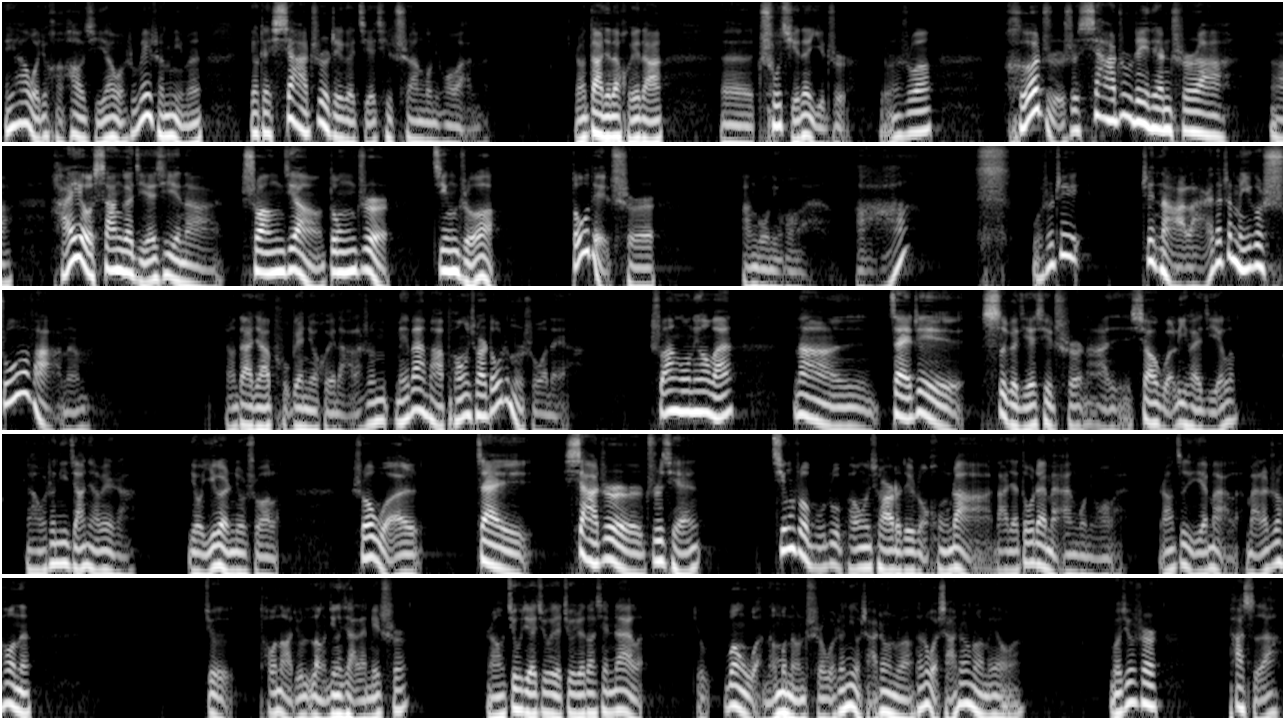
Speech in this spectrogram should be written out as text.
哎呀，我就很好奇啊，我说为什么你们？要在夏至这个节气吃安宫牛黄丸呢，然后大家的回答，呃，出奇的一致。有人说，何止是夏至这天吃啊啊，还有三个节气呢，霜降、冬至、惊蛰，都得吃安宫牛黄丸啊。我说这这哪来的这么一个说法呢？然后大家普遍就回答了，说没办法，朋友圈都这么说的呀。说安宫牛黄丸，那在这四个节气吃，那效果厉害极了啊！我说你讲讲为啥？有一个人就说了，说我在夏至之前经受不住朋友圈的这种轰炸啊，大家都在买安宫牛黄丸，然后自己也买了，买了之后呢，就头脑就冷静下来没吃，然后纠结纠结纠结到现在了，就问我能不能吃？我说你有啥症状？他说我啥症状没有啊。我就是怕死啊，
